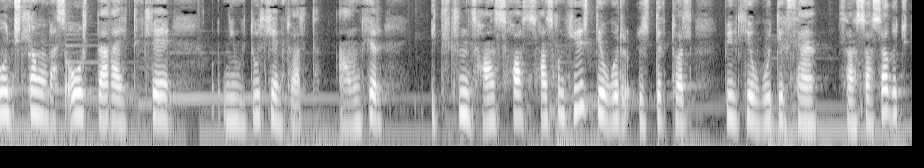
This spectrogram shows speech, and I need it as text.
Түүнчлэн бас өөрт байгаа итгэлээ нэмэгдүүлэхийн тулд үнэхээр итгэл нь сонсохоос сонсох нь Христийн үгээр ирдэг тул Библийн үгүүдийг сайн сонсоосоо гэж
